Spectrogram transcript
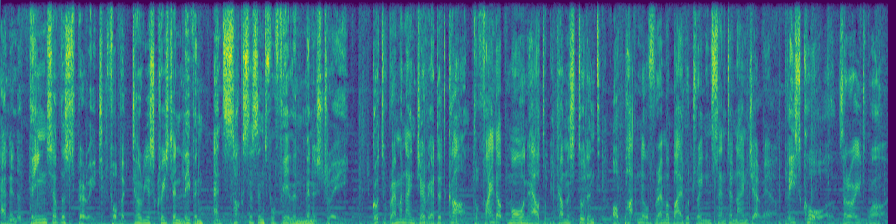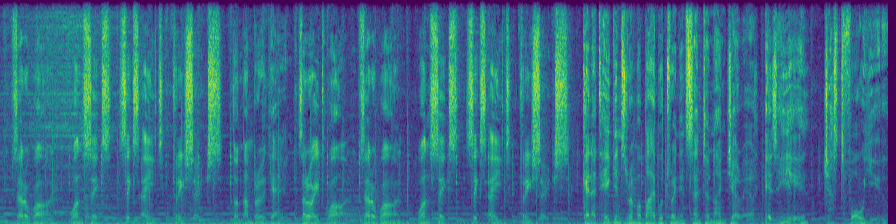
and in the things of the Spirit for victorious Christian living and success and fulfilling ministry. Go to rhemanigeria.com to find out more on how to become a student or partner of Rhema Bible Training Center Nigeria. Please call 081 01 166836. The number again 081 01 166836. Kenneth Hagin's Rhema Bible Training Center Nigeria is here just for you.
